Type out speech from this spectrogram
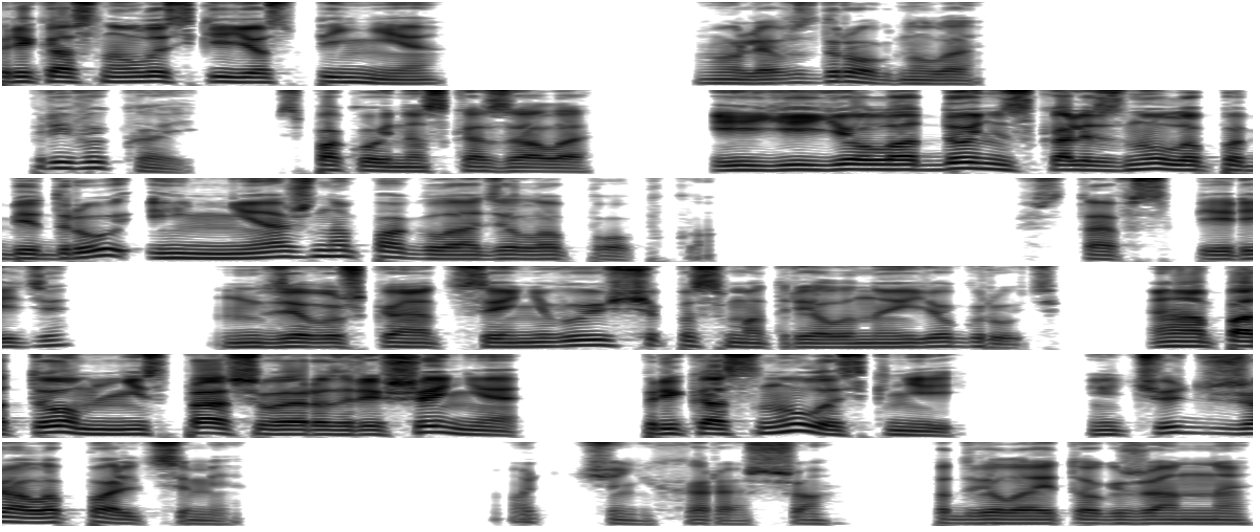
прикоснулась к ее спине. Оля вздрогнула. «Привыкай», — спокойно сказала, и ее ладонь скользнула по бедру и нежно погладила попку. Встав спереди, девушка оценивающе посмотрела на ее грудь, а потом, не спрашивая разрешения, прикоснулась к ней и чуть сжала пальцами. «Очень хорошо», — подвела итог Жанна.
